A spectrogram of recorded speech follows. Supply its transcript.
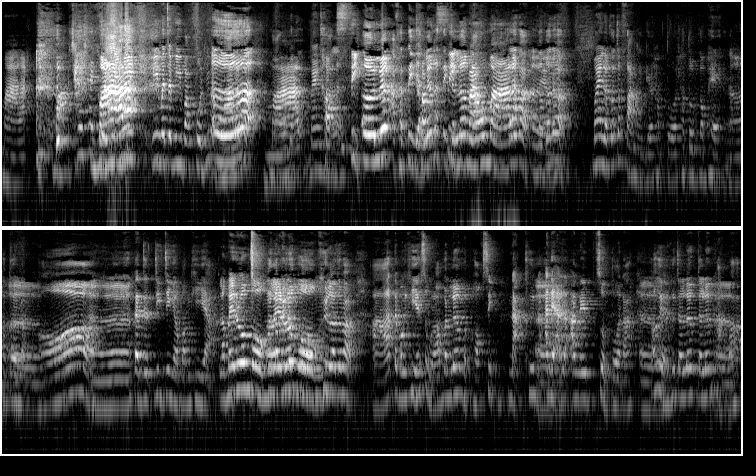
มาละมาใช่ใช่มาละมีมันจะมีบางคนที่แบบเอมาแล้วอแบบมามาแล้วแม่งท็อกมาแล้วซิกเออเรื่องอคติอะเรื่องอคติจะเริ่มเมาแล้วมาแล้แล้ววแบบออเราก็จะแบบไม่เราก็จะฟังอย่างเดียวทำตัวทำตัวเป็นกำแพงอ๋อทำตัวแบบเอออ๋อ๋อเออแต่จริงๆอะบางทีอะเราไม่ร่วมวงเราไม่ร่วมวงคือเราจะแบบอ่าแต่บางทีสมมติว่ามันเริ่มแบบท็อกซิกหนักขึ้นเอออัอันเนี้ยอันอันในส่วนตัวนะเออก็คือคือจะเริ่มจะเริ่มถามเออว่า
